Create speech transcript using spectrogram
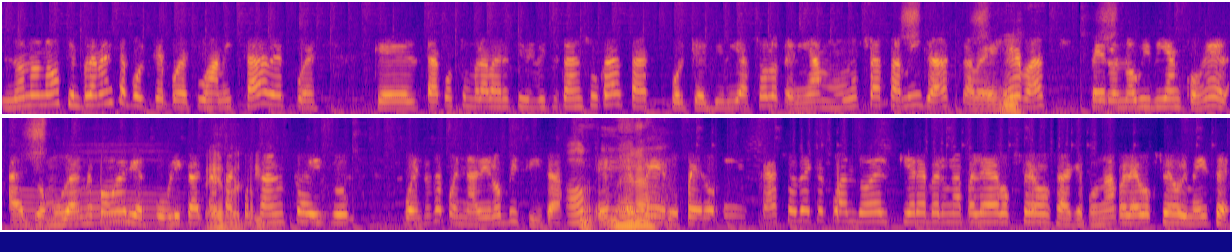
no, no, no, simplemente porque pues sus amistades, pues que él está acostumbrado a recibir visitas en su casa porque él vivía solo, tenía muchas amigas, ¿sabes? Jevas, pero no vivían con él. Al yo mudarme con él y él publicar Eso, tantas cosas en Facebook, pues entonces pues nadie los visita. Este, pero, pero en caso de que cuando él quiere ver una pelea de boxeo, o sea, que pone una pelea de boxeo y me dice,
